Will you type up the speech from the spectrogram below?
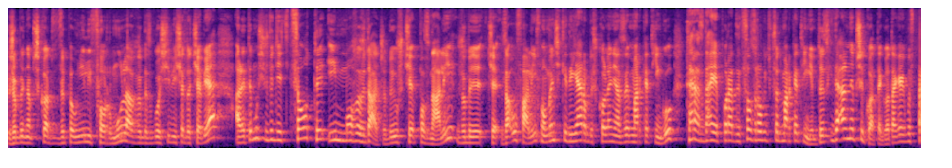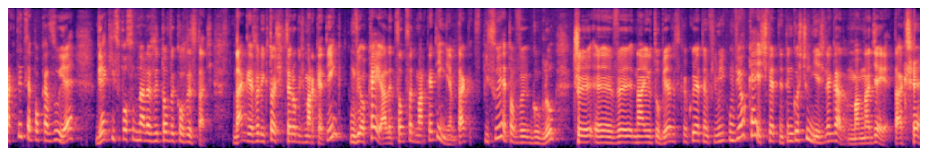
żeby na przykład wypełnili formularz, żeby zgłosili się do ciebie, ale ty musisz wiedzieć, co ty im możesz dać, żeby już cię poznali, żeby cię zaufali. W momencie, kiedy ja robię szkolenia z marketingu, teraz daję porady, co zrobić przed marketingiem. To jest idealny przykład tego, tak jakby w praktyce pokazuję, w jaki sposób należy to wykorzystać. Tak, jeżeli ktoś chce robić marketing, mówi ok, ale co przed marketingiem, tak? Wpisuję to w Google czy y, w, na YouTubie, wyskakuje ten filmik, mówi ok, świetnie, ten gościu nieźle gada, mam nadzieję, tak, że,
